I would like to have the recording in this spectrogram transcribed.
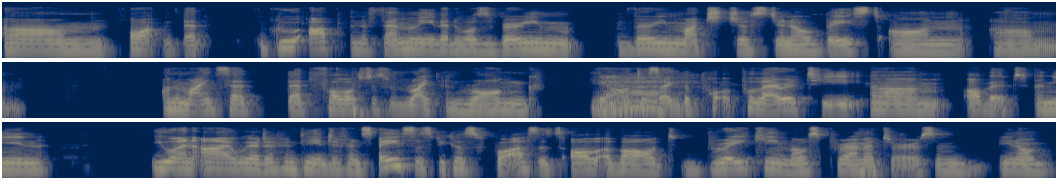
um, or that grew up in a family that was very very much just you know based on um on a mindset that follows just right and wrong you yeah. know just like the po- polarity um of it. I mean you and i we're definitely in different spaces because for us it's all about breaking those parameters and you know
